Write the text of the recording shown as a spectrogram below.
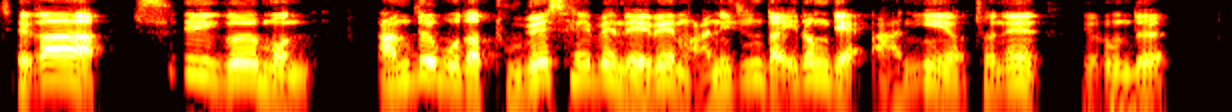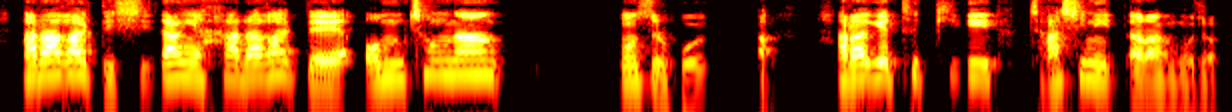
제가 수익을 뭐 남들보다 두 배, 세 배, 네 배 많이 준다 이런 게 아니에요. 저는 여러분들 하락할 때 시장이 하락할 때 엄청난 퍼포먼스를 보여줍니다. 하락에 특히 자신이 있다라는 거죠.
